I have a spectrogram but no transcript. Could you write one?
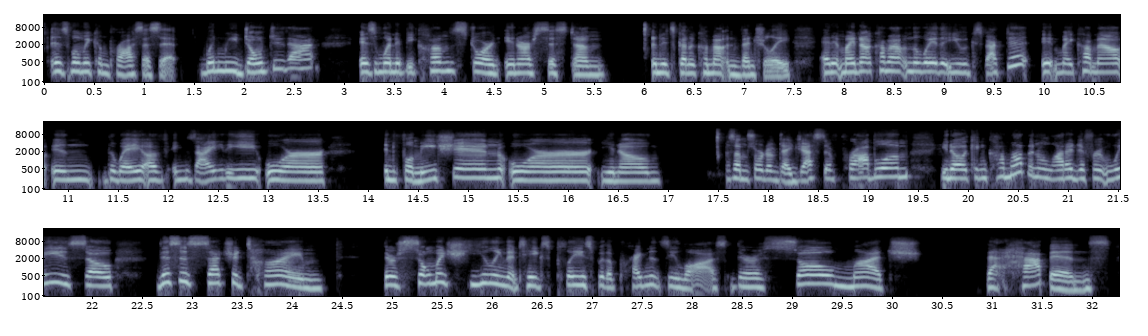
is when we can process it. When we don't do that, is when it becomes stored in our system and it's going to come out eventually. And it might not come out in the way that you expect it. It might come out in the way of anxiety or inflammation or, you know, some sort of digestive problem. You know, it can come up in a lot of different ways. So, this is such a time. There's so much healing that takes place with a pregnancy loss. There is so much that happens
